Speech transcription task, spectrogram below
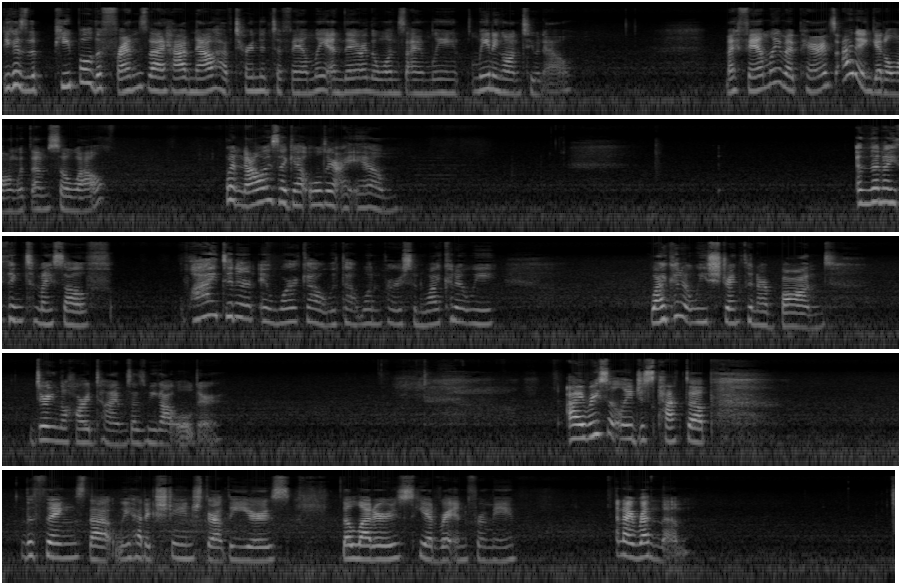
because the people, the friends that I have now have turned into family and they are the ones I am lean- leaning on to now. My family, my parents, I didn't get along with them so well. But now as I get older, I am. And then I think to myself, why didn't it work out with that one person? Why couldn't we why couldn't we strengthen our bond during the hard times as we got older? I recently just packed up the things that we had exchanged throughout the years, the letters he had written for me, and I read them.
